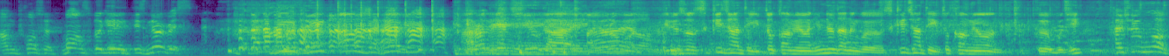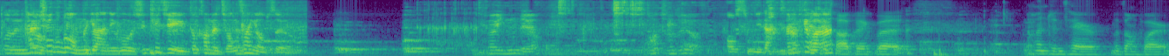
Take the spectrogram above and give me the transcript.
I'm sweaty. Mom spaghetti. He's nervous. I don't get you guys 아, 여러분 이래서 스키즈한테 입덕하면 힘들다는 거예요. 스키즈한테 입덕하면 그 뭐지? 탈출구가 없거든요 탈출구가 없는 게 아니고 스키즈에 입덕하면 정상이 없어요. 저 있는데요 어 저도요 없습니다. 저렇게 말하 Topic, but Hunjin's hair was on fire.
